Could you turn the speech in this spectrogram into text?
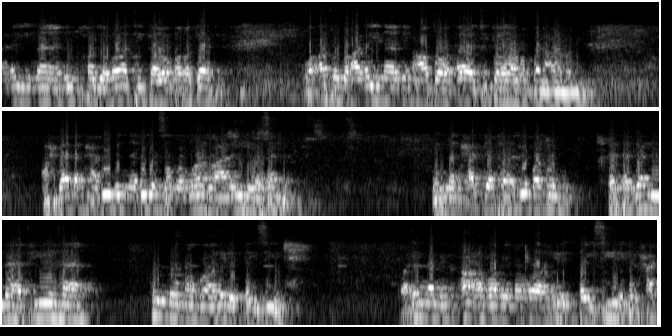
علينا من خيراتك وبركاتك وأفض علينا من عطاءاتك يا رب العالمين. أحباب الحبيب النبي صلى الله عليه وسلم إن الحج فريضة تتجلى فيها كل مظاهر التيسير وإن من أعظم مظاهر التيسير في الحج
